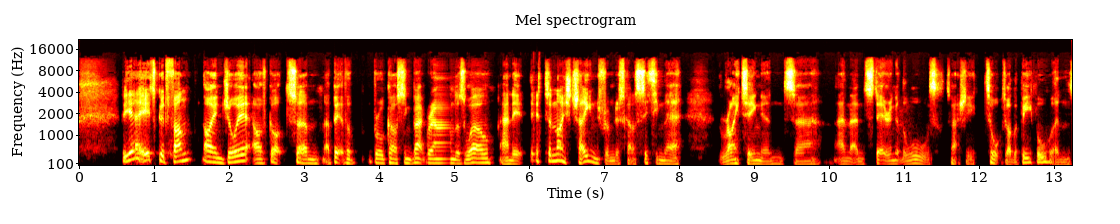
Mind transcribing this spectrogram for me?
but yeah, it's good fun. I enjoy it. I've got um, a bit of a broadcasting background as well, and it, it's a nice change from just kind of sitting there writing and uh, and and staring at the walls to actually talk to other people and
